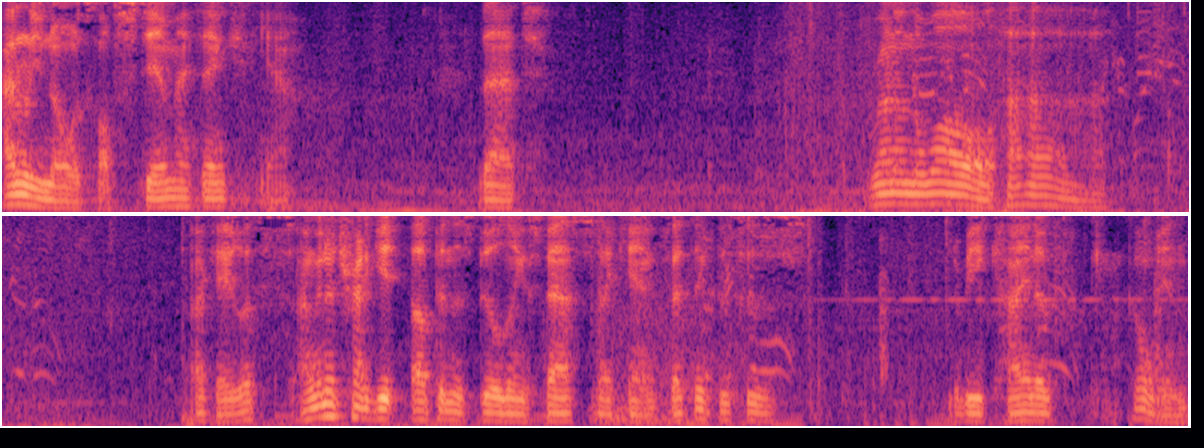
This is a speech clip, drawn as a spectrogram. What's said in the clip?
I don't even know what it's called. Stim, I think. Yeah that. Run on the wall, haha. Okay, let's. I'm gonna try to get up in this building as fast as I can because I think this is gonna be kind of. Go in.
